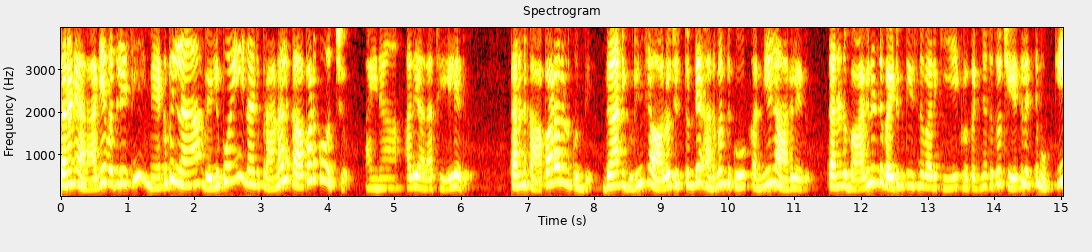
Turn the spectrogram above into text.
తనని అలాగే వదిలేసి మేకపిల్ల వెళ్ళిపోయి దాని ప్రాణాలు కాపాడుకోవచ్చు. అయినా అది అలా చేయలేదు. తనను కాపాడాలనుకుంది. దాని గురించి ఆలోచిస్తుంటే హనుమంతుకు కన్నీళ్ళు ఆగలేదు. తనను బావి నుండి బయటకు తీసిన వారికి కృతజ్ఞతతో చేతులెత్తి మొక్కి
